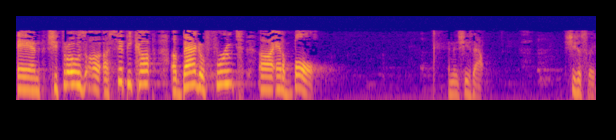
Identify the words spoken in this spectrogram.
and she throws a, a sippy cup, a bag of fruit, uh, and a ball, and then she's out. She's asleep.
